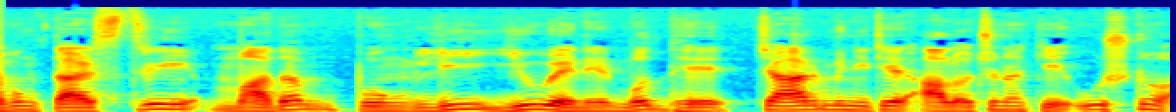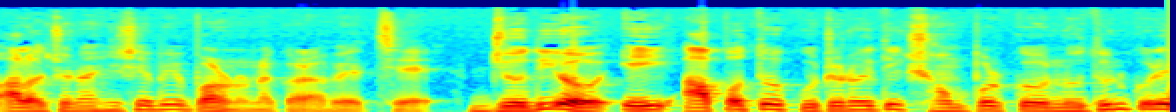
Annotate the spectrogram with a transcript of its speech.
এবং তার স্ত্রী মাদাম পুং লি ইউএন এর মধ্যে চার মিনিটের আলোচনাকে উষ্ণ আলোচনা হিসেবে বর্ণনা করা হয়েছে। যদিও এই আপাত কূটনৈতিক সম্পর্ক নতুন করে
